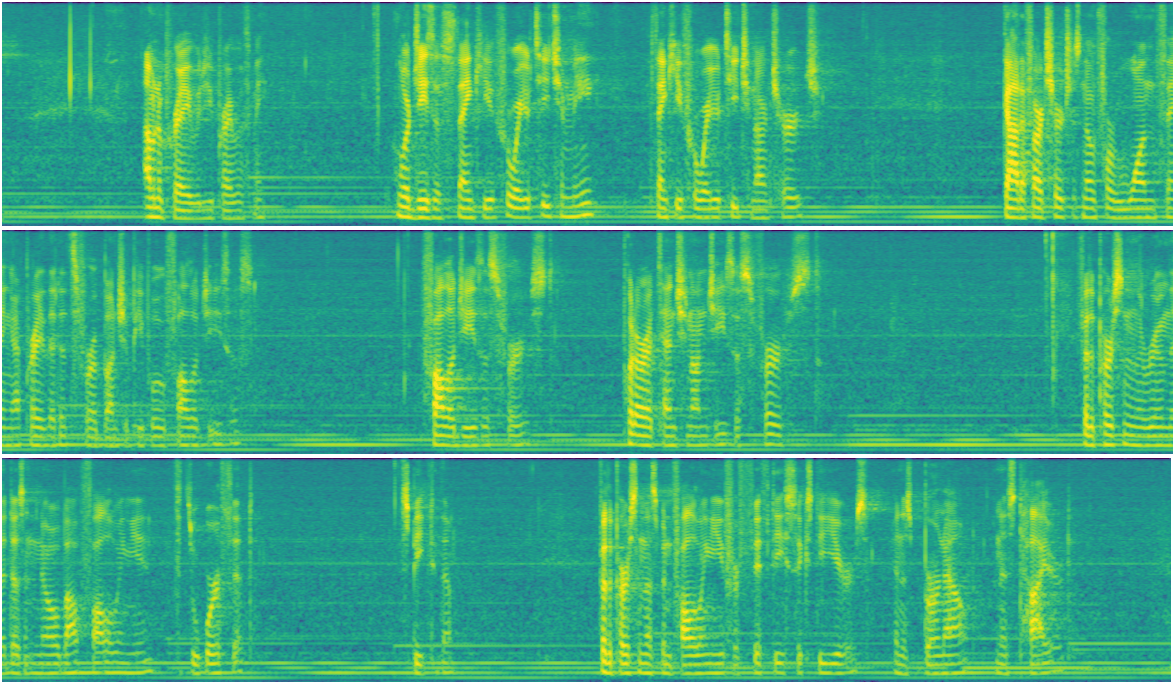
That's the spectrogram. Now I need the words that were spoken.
I'm going to pray. Would you pray with me? Lord Jesus, thank you for what you're teaching me thank you for what you're teaching our church. God, if our church is known for one thing, I pray that it's for a bunch of people who follow Jesus. Follow Jesus first. Put our attention on Jesus first. For the person in the room that doesn't know about following you, if it's worth it, speak to them. For the person that's been following you for 50, 60 years and is burnout and is tired,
